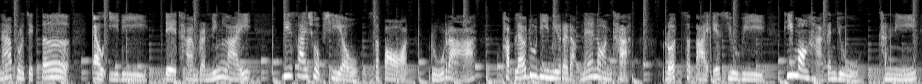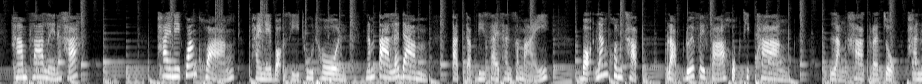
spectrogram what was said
หน้าโปรเจคเตอร์ LED Daytime Running Light ดีไซน์โฉบเฉี่ยว สปอร์ต หรูหรา ขับแล้วดูดีมีระดับแน่นอนค่ะ รถสไตล์ SUV ที่มองหากันอยู่ คันนี้ห้ามพลาดเลยนะคะายในกว้างขวาง ภายในเบาะสีทูโทน น้ำตาลและดำ ตัดกับดีไซน์ทันสมัย เบาะนั่งคนขับ ปรับด้วยไฟฟ้า 6 ทิศทาง หลังคากระจก พาโน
